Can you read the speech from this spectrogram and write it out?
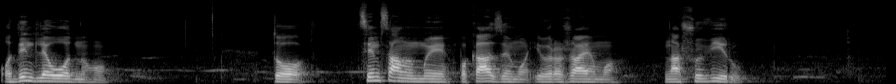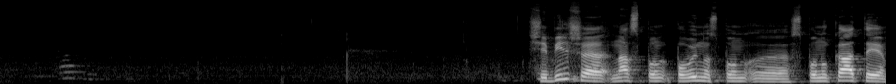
один для одного, то цим самим ми показуємо і виражаємо нашу віру. Ще більше нас повинно е, спонукати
